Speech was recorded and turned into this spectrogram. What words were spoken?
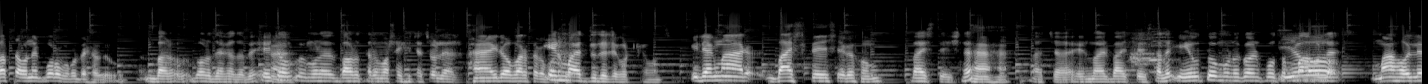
বাচ্চা অনেক বড় বড় দেখা যাবে। বারো বড় দেখা যাবে। এটা মানে বারো তেরো মাসে হিটে চলে আসবে। হ্যাঁ এটা আবার তেরো এর। মায়ের দুধের রেকর্ড কেমন? এটা আমার বাইশ তেইশ এরকম। বাইশ তেইশ না? হ্যাঁ হ্যাঁ। আচ্ছা এর মায়ের বাইশ তেইশ। তাহলে এও তো মনে করেন প্রথম মা হলে হইলে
